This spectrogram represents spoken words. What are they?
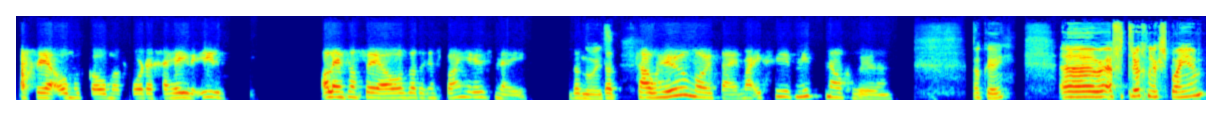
een CAO moet komen voor de gehele Eredivisie. Alleen zo'n CAO als dat er in Spanje is, nee. Dat, Nooit. dat zou heel mooi zijn, maar ik zie het niet snel gebeuren. Oké. Eh, even terug naar Spanje.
